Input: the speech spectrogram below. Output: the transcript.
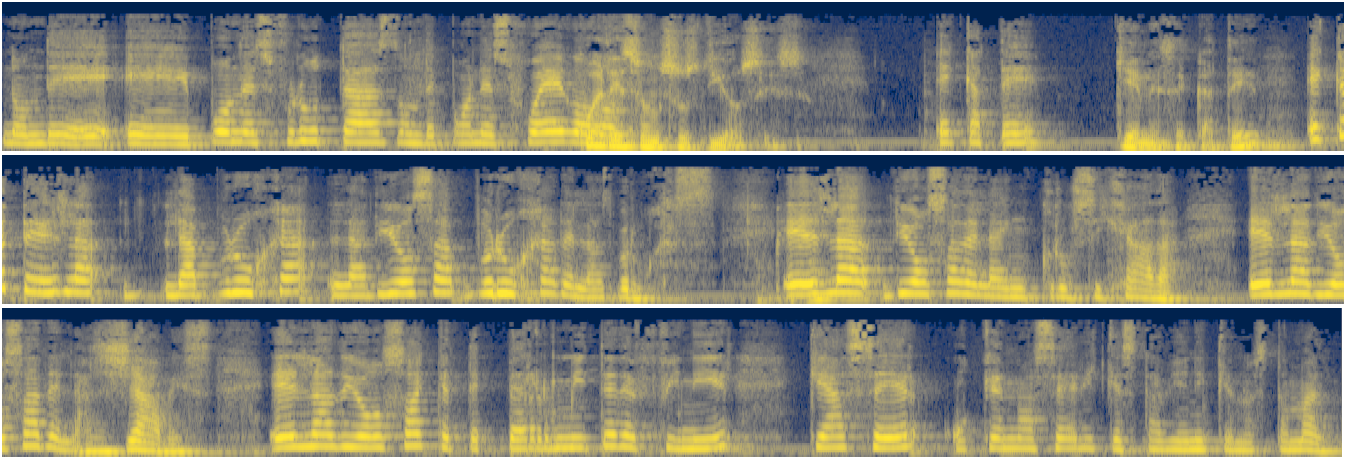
donde eh, pones frutas, donde pones fuego. ¿Cuáles son sus dioses? Hécate, ¿Quién es Hécate? Hécate es la, la, bruja, la diosa bruja de las brujas. Es la diosa de la encrucijada. Es la diosa de las llaves. Es la diosa que te permite definir qué hacer o qué no hacer y qué está bien y qué no está mal.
